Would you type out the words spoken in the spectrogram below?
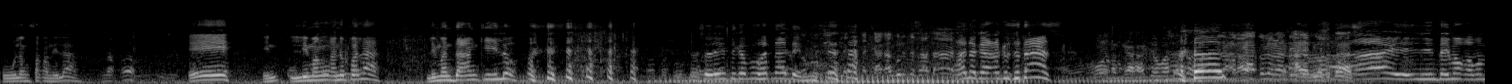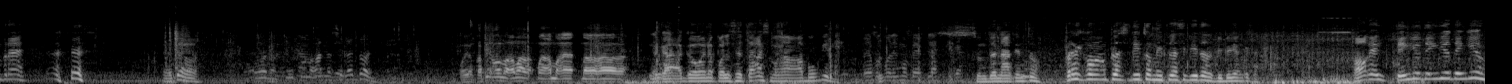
Kulang sa kanila. Eh, in- limang ano pala? Limang daang kilo. so, na yung tigabuhat natin. Nagkakagulo na sa taas. ah, nagkakagal sa taas. Nagkakagulo na dito. Ayaw sa taas. Ay, hinihintay mo, kamon pre. Ito. O yung kape ko, mga, mga, mga, mga, Nag-aagawa na pala sa taas, mga kabukid. Pero pagpuli mo yung plastic ah. Sundan natin to. Pre, kung ang plastic dito, may plastic dito, bibigyan kita. Okay, thank you, thank you, thank you.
